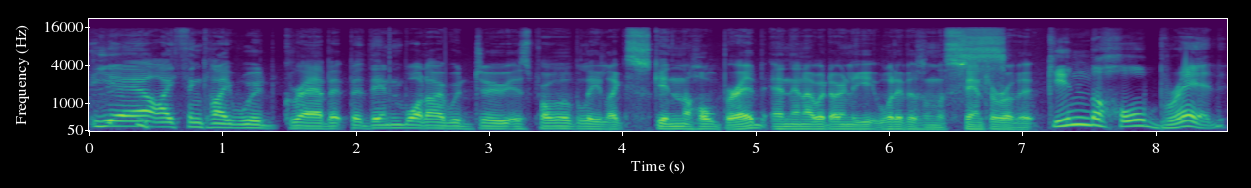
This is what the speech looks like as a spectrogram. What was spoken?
Yeah, I think I would grab it, but then what I would do is probably like skin the whole bread, and then I would only eat whatever's in the center of it. Skin the whole bread.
